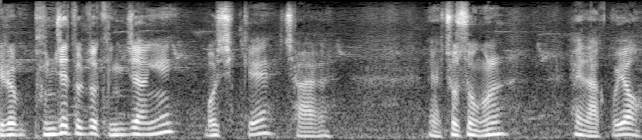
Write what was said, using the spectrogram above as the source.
이런 분재들도 굉장히 멋있게 잘 예, 조성을 해놨고요.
